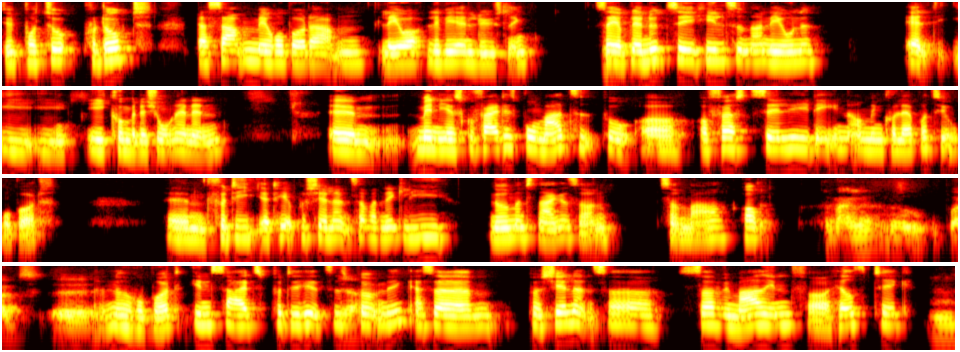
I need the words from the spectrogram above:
det er et produkt, der sammen med robotarmen laver, leverer en løsning. Så jeg bliver nødt til hele tiden at nævne alt i, i, i kombination af hinanden. Øhm, men jeg skulle faktisk bruge meget tid på at, at først sælge ideen om en kollaborativ robot. Øhm, fordi at her på Sjælland, så var den ikke lige noget, man snakkede sådan så meget om. Der mangler noget robot... Øh... Noget robot insights på det her tidspunkt. Ja. Ikke? Altså på Sjælland, så, så er vi meget inden for health tech mm.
